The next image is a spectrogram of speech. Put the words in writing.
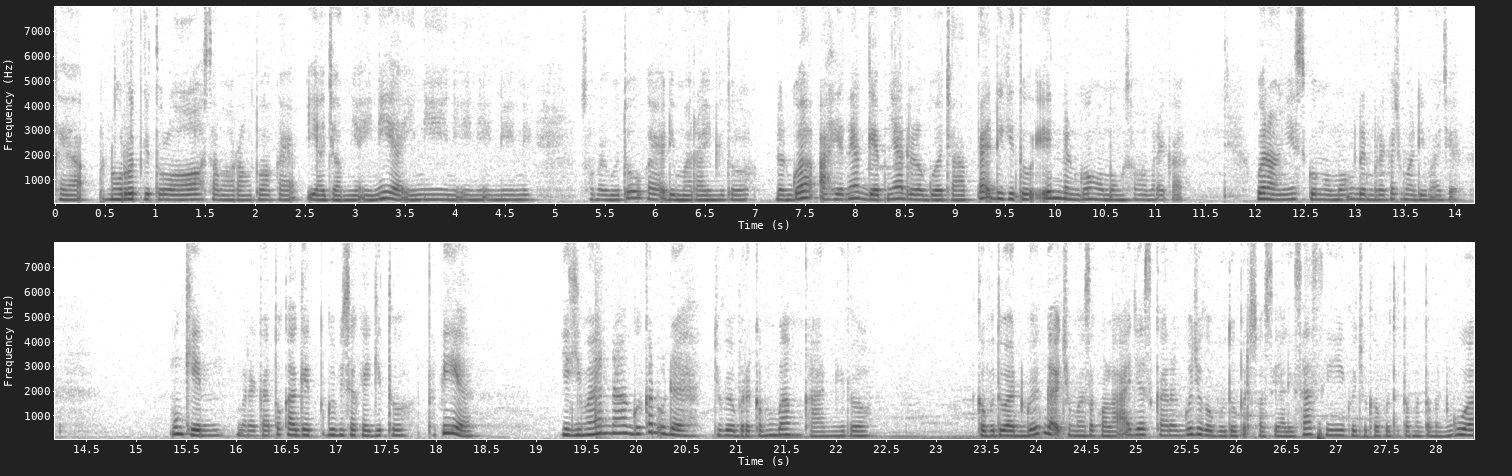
Kayak penurut gitu loh sama orang tua kayak ya jamnya ini ya ini ini ini ini ini. Sampai gue tuh kayak dimarahin gitu loh. Dan gue akhirnya gapnya adalah gue capek digituin dan gue ngomong sama mereka. Gue nangis gue ngomong dan mereka cuma diem aja. Mungkin mereka tuh kaget gue bisa kayak gitu. Tapi ya ya gimana gue kan udah juga berkembang kan gitu loh. Kebutuhan gue nggak cuma sekolah aja sekarang gue juga butuh bersosialisasi gue juga butuh teman-teman gue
